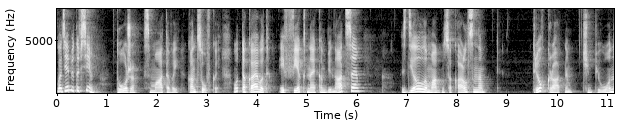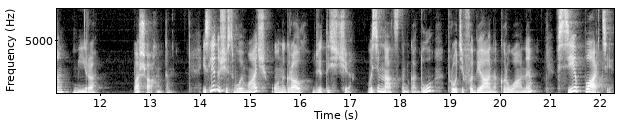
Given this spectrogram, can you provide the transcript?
ладья бьет f7 тоже с матовой концовкой. Вот такая вот эффектная комбинация сделала Магнуса Карлсона трехкратным чемпионом мира по шахматам. И следующий свой матч он играл в 2000 2018 году против Фабиана Каруаны все партии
